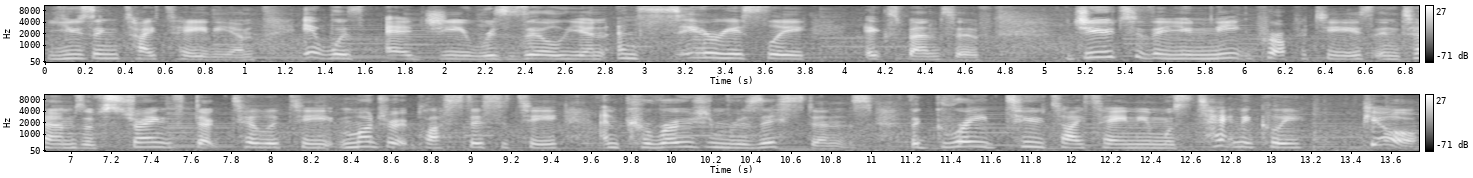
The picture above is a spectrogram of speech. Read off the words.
using titanium. It was edgy, resilient and seriously expensive. Due to the unique properties in terms of strength, ductility, moderate plasticity and corrosion resistance, the grade 2 titanium was technically pure.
